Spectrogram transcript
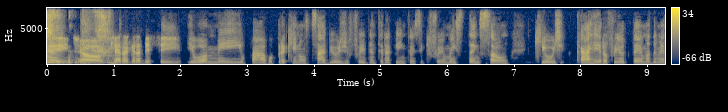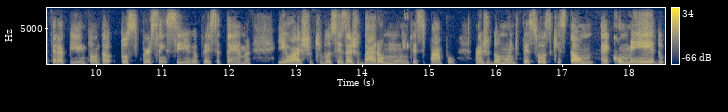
gente, ó, quero agradecer. Eu amei o papo. Para quem não sabe, hoje foi minha terapia, então isso aqui foi uma extensão que hoje carreira foi o tema da minha terapia, então tô, tô super sensível para esse tema e eu acho que vocês ajudaram muito. Esse papo ajudou muito pessoas que estão é, com medo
